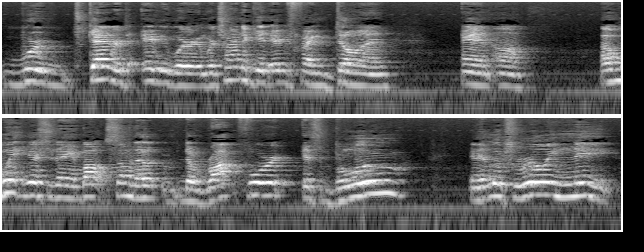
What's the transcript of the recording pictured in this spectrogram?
we're scattered everywhere and we're trying to get everything done. And um, I went yesterday and bought some of the, the rock for it. It's blue and it looks really neat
